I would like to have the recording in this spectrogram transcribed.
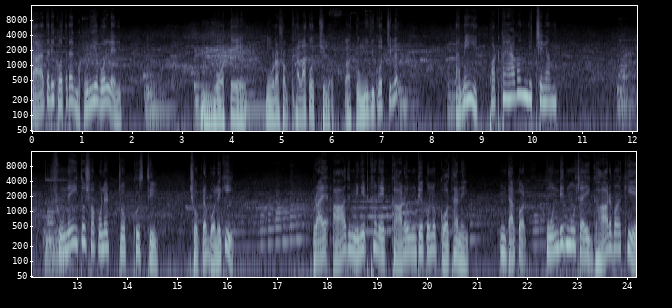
তাড়াতাড়ি কথাটা ঘুরিয়ে বললেন বটে। ওরা সব খেলা করছিল। আর তুমি কি করছিলে? আমি ফটকায় আগুন দিচ্ছিলাম। শুনেই তো সকলের চক্ষু স্থির ছোকরা বলে কি প্রায় আধ মিনিট খানে কারও মুখে কোনো কথা নেই। তারপর পণ্ডিত মশাই ঘাড় বাঁকিয়ে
